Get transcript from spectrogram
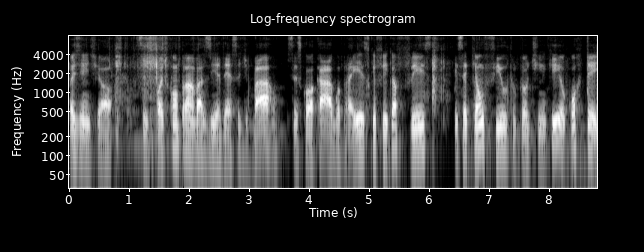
Ó, gente, ó, vocês podem comprar uma vazia dessa de barro, vocês colocar água para isso, que fica fresco. Esse aqui é um filtro que eu tinha aqui, eu cortei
